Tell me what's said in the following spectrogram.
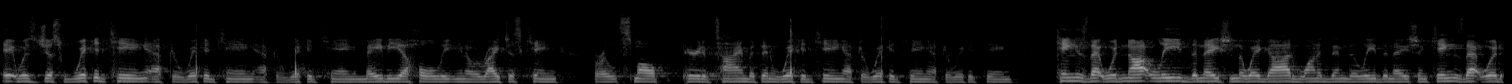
it was just wicked king after wicked king after wicked king, maybe a holy, you know, righteous king for a small period of time, but then wicked king after wicked king after wicked king. Kings that would not lead the nation the way God wanted them to lead the nation. Kings that would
